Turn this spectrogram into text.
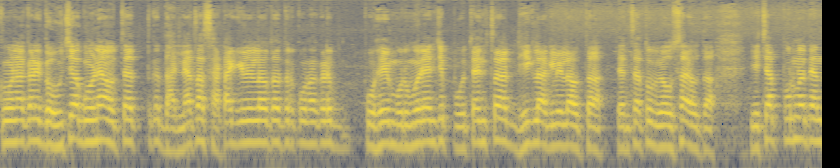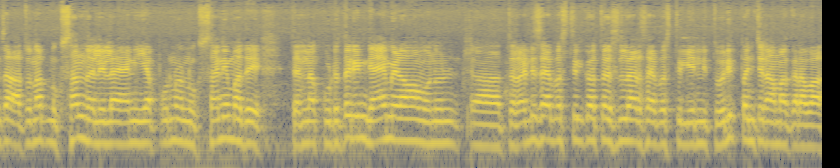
कोणाकडे गहूच्या गुण्या होत्या धान्याचा साठा गेलेला होता तर कोणाकडे पोहे मुरमुऱ्यांचे पोत्यांचा ढीग लागलेला होता त्यांचा तो व्यवसाय होता. याच्यात पूर्ण त्यांचं अतोनात नुकसान झालेलं आहे आणि या पूर्ण नुकसानीमध्ये त्यांना कुठेतरी न्याय मिळावा म्हणून अं, तलाठी साहेब असतील किंवा तहसीलदार साहेब असतील यांनी त्वरित पंचनामा करावा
